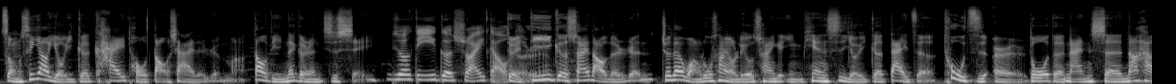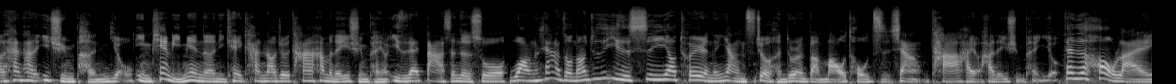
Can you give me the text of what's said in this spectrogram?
总是要有一个开头倒下来的人嘛？到底那个人是谁？你说第一个摔倒的人？对，第一个摔倒的人就在网络上有流传一个影片，是有一个戴着兔子耳朵的男。生，然后还有看他的一群朋友。影片里面呢，你可以看到，就是他他们的一群朋友一直在大声的说往下走，然后就是一直示意要推人的样子。就有很多人把矛头指向他，还有他的一群朋友。但是后来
